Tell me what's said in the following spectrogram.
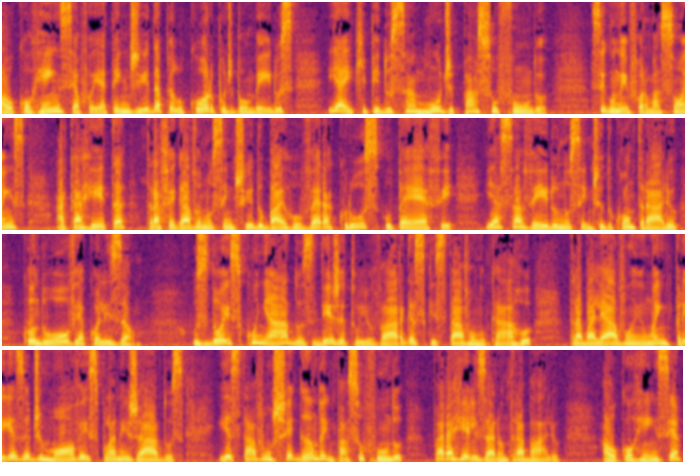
A ocorrência foi atendida pelo Corpo de Bombeiros e a equipe do SAMU de Passo Fundo. Segundo informações, a carreta trafegava no sentido bairro Vera Cruz, UPF, e a Saveiro no sentido contrário, quando houve a colisão. Os dois cunhados de Getúlio Vargas, que estavam no carro, trabalhavam em uma empresa de móveis planejados e estavam chegando em Passo Fundo para realizar um trabalho. A ocorrência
